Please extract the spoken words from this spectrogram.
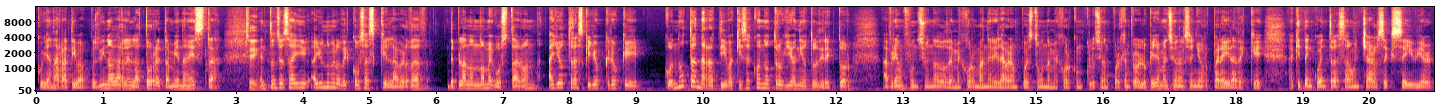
cuya narrativa pues vino a darle en la torre también a esta. Entonces hay, hay un número de cosas que la verdad de plano no me gustaron. Hay otras que yo creo que con otra narrativa, quizá con otro guion y otro director, habrían funcionado de mejor manera y le habrán puesto una mejor conclusión. Por ejemplo, lo que ya mencionó el señor Pereira de que aquí te encuentras a un Charles Xavier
